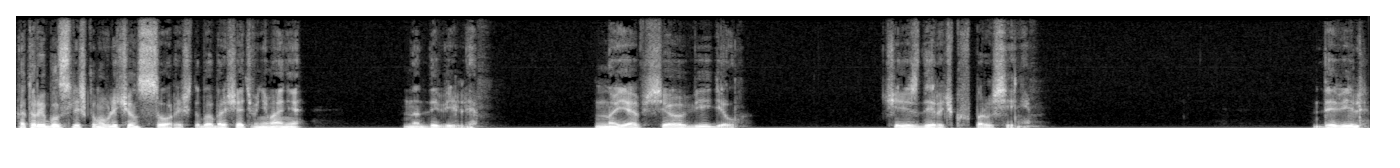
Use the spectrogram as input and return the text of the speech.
который был слишком увлечен ссорой, чтобы обращать внимание на Девилля. Но я все видел через дырочку в парусине. Девиль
